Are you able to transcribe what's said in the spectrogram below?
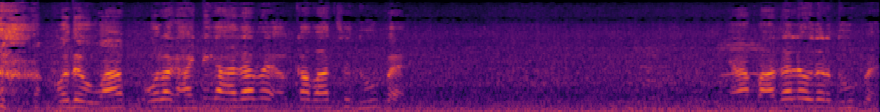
वहाँ ओला घाटी का आधा का बाद से धूप है। यहाँ बादल है, उधर धूप है।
